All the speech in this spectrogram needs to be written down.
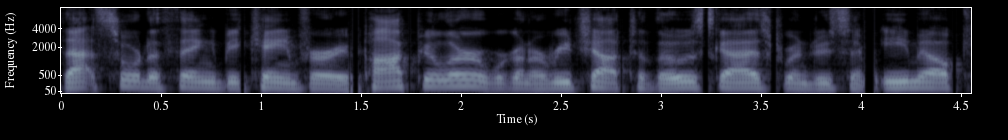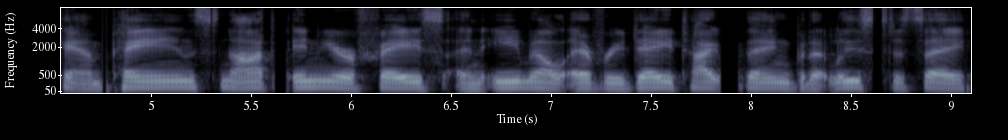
that sort of thing became very popular. We're going to reach out to those guys. We're going to do some email campaigns, not in your face, an email every day type thing, but at least to say,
